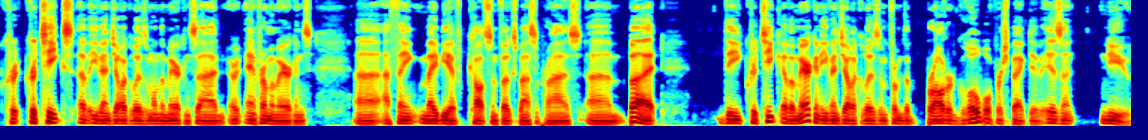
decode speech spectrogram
cr- critiques of evangelicalism on the American side or, and from Americans, uh, I think maybe have caught some folks by surprise. Um, but the critique of American evangelicalism from the broader global perspective isn't new.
